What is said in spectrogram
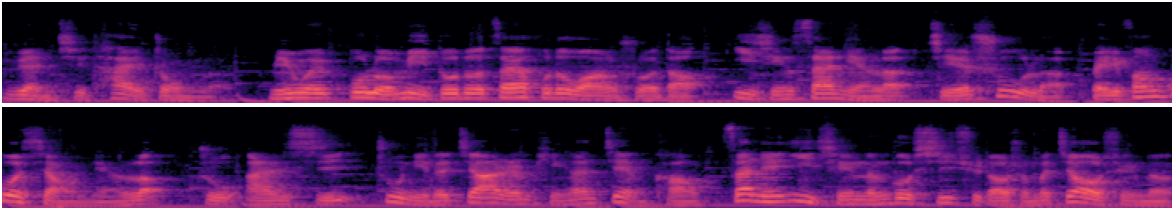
怨气太重了。”名为菠萝蜜多多灾户的网友说道：“疫情三年了，结束了，北方过小年了，祝安息，祝你的家人平安健康。三年疫情能够吸取到什么教训呢？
